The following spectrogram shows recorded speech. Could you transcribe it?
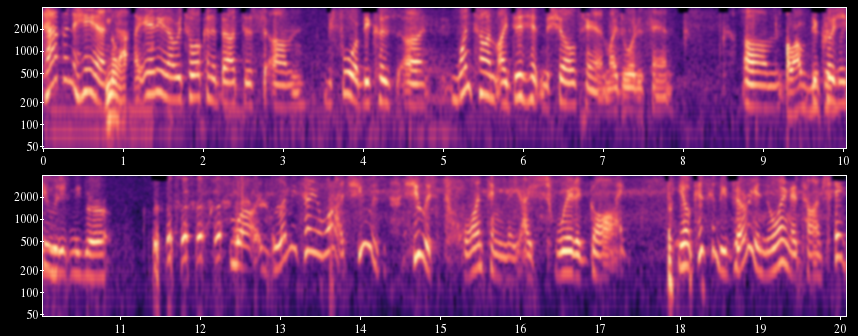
Tap in the hand. No, I- Annie and I were talking about this um, before because uh, one time I did hit Michelle's hand, my daughter's hand, um, Oh, I was because she was hit me, girl. Well, let me tell you what. She was she was taunting me. I swear to God. You know, kids can be very annoying at times. They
